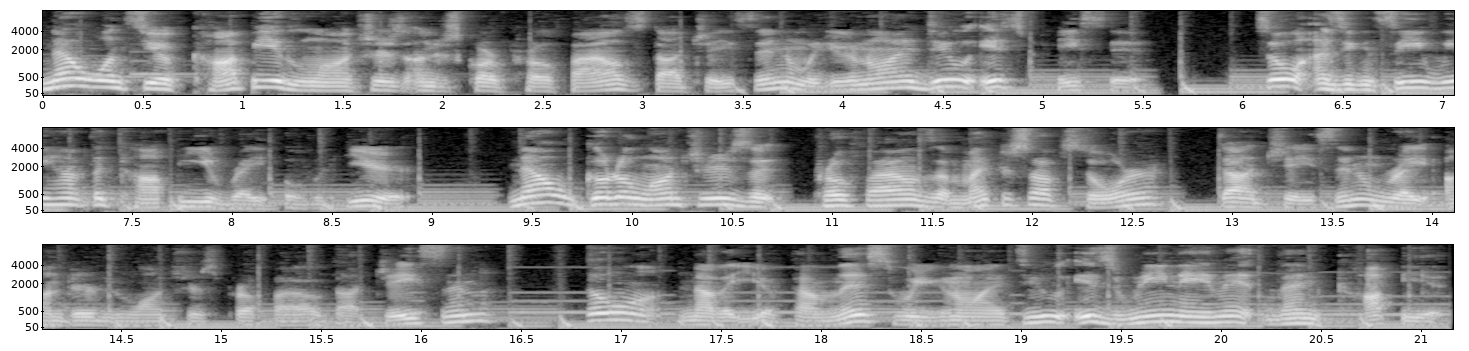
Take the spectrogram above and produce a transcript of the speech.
Now once you have copied launchers underscore profiles.json, what you're gonna want to do is paste it. So as you can see, we have the copy right over here. Now go to launchers profiles at Microsoft Store.json right under launchers profile.json. So now that you have found this, what you're going to want to do is rename it, then copy it.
